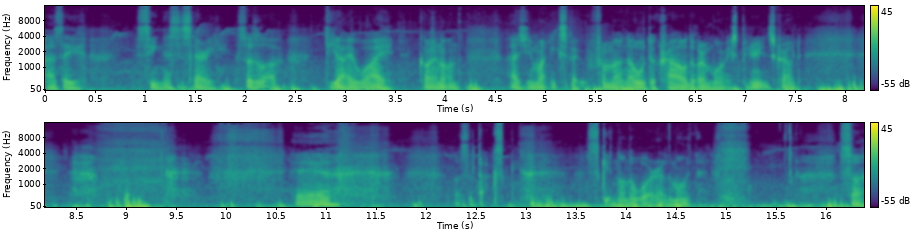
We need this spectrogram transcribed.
as they see necessary. So there's a lot of DIY going on, as you might expect from an older crowd or a more experienced crowd. Yeah, lots of ducks skidding on the water at the moment. So,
